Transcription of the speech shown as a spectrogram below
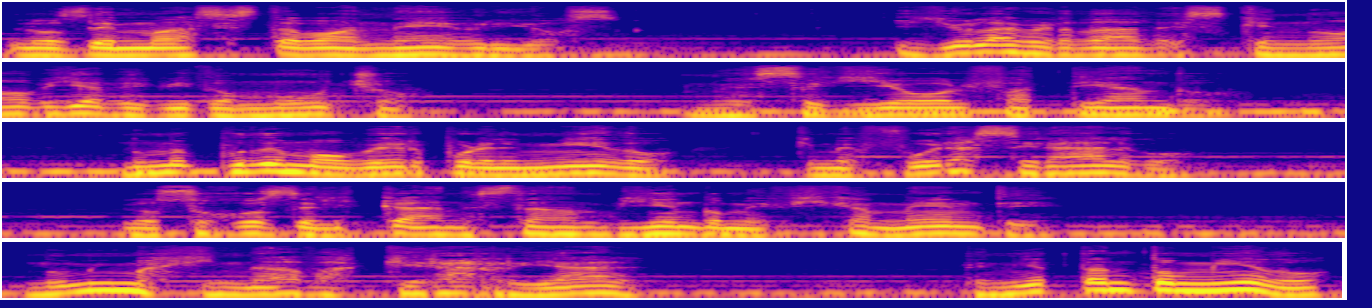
Los demás estaban ebrios, y yo la verdad es que no había bebido mucho. Me seguía olfateando. No me pude mover por el miedo que me fuera a hacer algo. Los ojos del Icán estaban viéndome fijamente. No me imaginaba que era real. Tenía tanto miedo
